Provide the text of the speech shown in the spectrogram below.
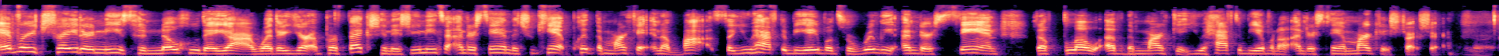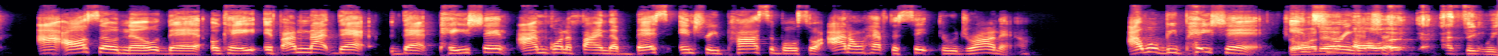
Every trader needs to know who they are, whether you're a perfectionist. You need to understand that you can't put the market in a box. So you have to be able to really understand the flow of the market. You have to be able to understand market structure. Right. I also know that okay, if I'm not that that patient, I'm going to find the best entry possible so I don't have to sit through drawdown. I will be patient drawdown. entering oh, a trade. Uh, I think we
